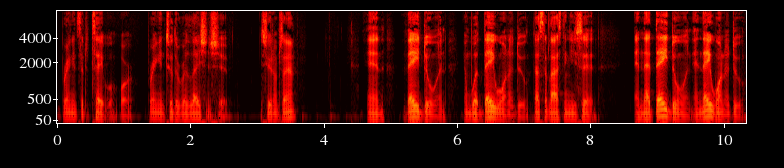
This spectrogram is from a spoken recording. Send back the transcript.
bring into the table or bring into the relationship. You see what I'm saying? And they doing and what they want to do. That's the last thing he said. And that they doing and they want to do.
